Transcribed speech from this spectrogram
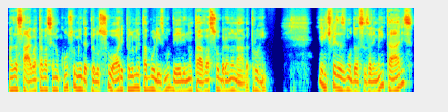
mas essa água estava sendo consumida pelo suor e pelo metabolismo dele, não estava sobrando nada para o rim. E a gente fez as mudanças alimentares,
